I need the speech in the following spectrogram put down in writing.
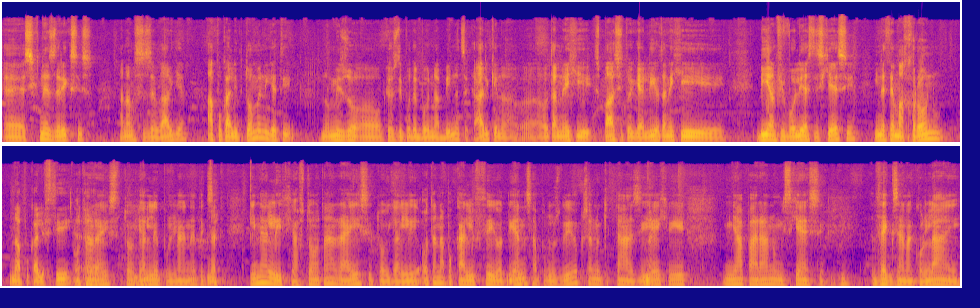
ε, συχνές ρήξεις ανάμεσα σε ζευγάρια, αποκαλυπτόμενοι γιατί νομίζω οποιοδήποτε μπορεί να μπει, να τσεκάρει και να, όταν έχει σπάσει το γυαλί, όταν έχει μπει αμφιβολία στη σχέση, είναι θέμα χρόνου να αποκαλυφθεί. Όταν ε, το γυαλί που λένε, δεν ναι. Είναι αλήθεια αυτό. Όταν ραίσει το γυαλί, όταν αποκαλυφθεί ότι mm. ένας από τους δύο ξενοκοιτάζει, ναι. έχει μια παράνομη σχέση, δεν ξανακολλάει,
